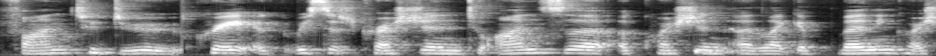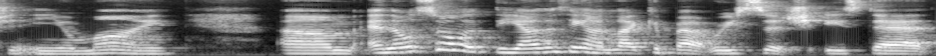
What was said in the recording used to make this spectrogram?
fun to do. Create a research question to answer a question, uh, like a burning question in your mind. Um, and also, the other thing I like about research is that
